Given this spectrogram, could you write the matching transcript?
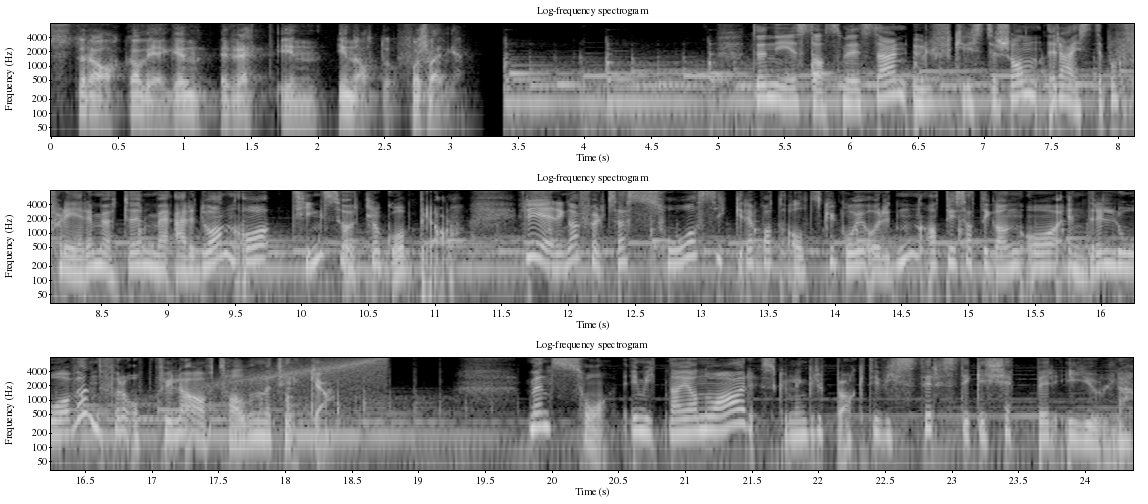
straka veien rett inn i Nato for Sverige. Den nye statsministeren, Ulf Kristersson, reiste på flere møter med Erdogan, og ting så ut til å gå bra. Regjeringa følte seg så sikre på at alt skulle gå i orden, at de satte i gang å endre loven for å oppfylle avtalen med Tyrkia. Men så, i midten av januar, skulle en gruppe aktivister stikke kjepper i hjulene.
